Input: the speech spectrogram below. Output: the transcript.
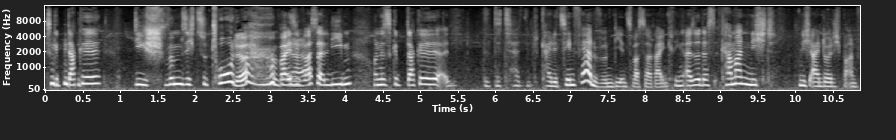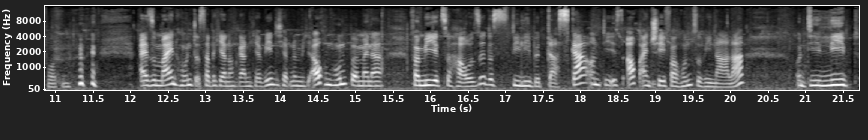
Es gibt Dackel, die schwimmen sich zu Tode, weil ja. sie Wasser lieben. Und es gibt Dackel, keine zehn Pferde würden die ins Wasser reinkriegen. Also das kann man nicht, nicht eindeutig beantworten. Also mein Hund, das habe ich ja noch gar nicht erwähnt. Ich habe nämlich auch einen Hund bei meiner Familie zu Hause. Das ist die liebe Daska und die ist auch ein Schäferhund, so wie Nala. Und die liebt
